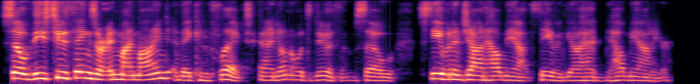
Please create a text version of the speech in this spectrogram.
So these two things are in my mind and they conflict, and I don't know what to do with them. So Stephen and John, help me out. Stephen, go ahead, help me out here.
